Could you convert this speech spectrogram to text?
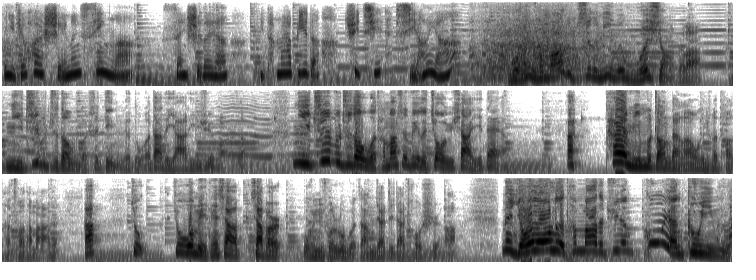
你这话谁能信啊？三十的人，你他妈逼的去骑喜羊羊？我跟你说，妈个逼的！你以为我想是吧？你知不知道我是顶着多大的压力去玩的？你知不知道我他妈是为了教育下一代啊？哎，太明目张胆了！我跟你说，操他操他妈的啊！就就我每天下下班，我跟你说，路过咱们家这家超市啊，那摇摇乐他妈的居然公然勾引我！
